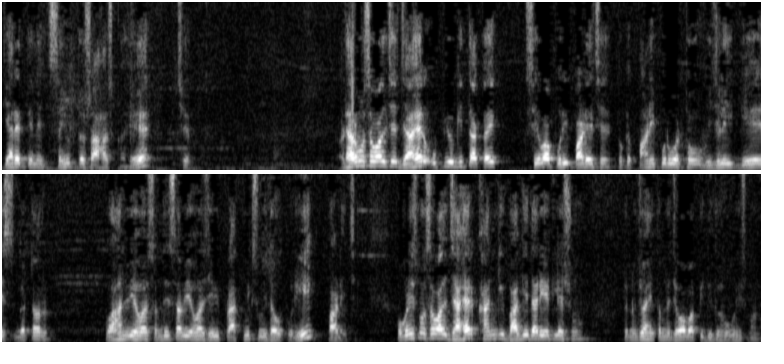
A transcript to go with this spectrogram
ત્યારે તેને સંયુક્ત સાહસ કહે છે. અઢારમો સવાલ છે, જાહેર ઉપયોગિતા કઈ સેવા પૂરી પાડે છે? તો કે પાણી પુરવઠો, વીજળી, ગેસ, ગટર, વાહન વ્યવહાર સંદેશા વ્યવહાર જેવી પ્રાથમિક સુવિધાઓ પૂરી પાડે છે. ઓગણીસમો સવાલ, જાહેર ખાનગી ભાગીદારી એટલે શું? તેનો જો અહીં તમને જવાબ આપી દીધો ઓગણીસમાનો.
